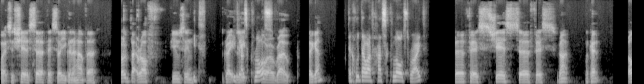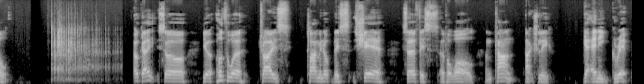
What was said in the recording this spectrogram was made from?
Well, it's a sheer surface, so you're going to have a probably better off using it great it leap or a rope. Say Again, the Huttawa has claws, right? surface, sheer surface. Right. Okay. Roll. Okay, so your Huttawa tries climbing up this sheer surface of a wall and can't actually get any grip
